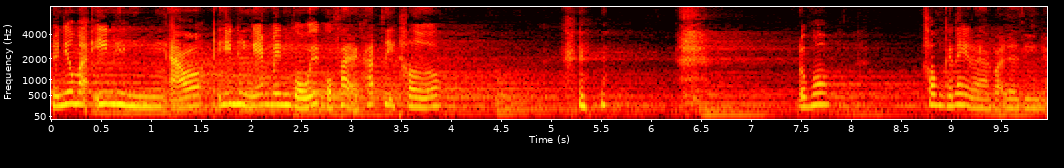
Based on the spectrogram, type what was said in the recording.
nếu như mà in hình áo, in hình em bên gối, có phải khác gì thờ không? Đúng không? Không, cái này là gọi là gì nhỉ?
